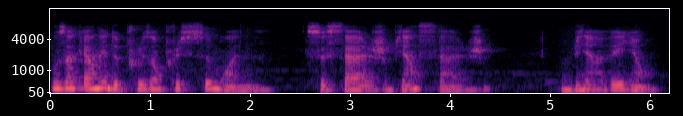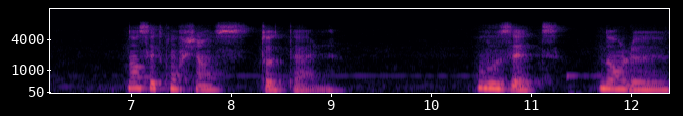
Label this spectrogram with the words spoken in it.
Vous incarnez de plus en plus ce moine, ce sage bien sage, bienveillant, dans cette confiance totale. Vous êtes dans le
